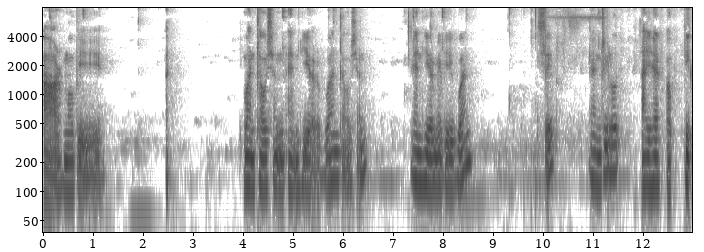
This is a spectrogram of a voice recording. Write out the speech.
or maybe 1000 and here 1000 and here maybe 1 save and reload. I have a big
